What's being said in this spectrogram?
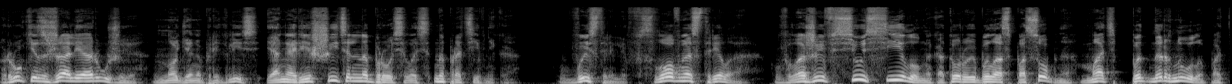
Руки сжали оружие, ноги напряглись, и она решительно бросилась на противника. Выстрелив, словно стрела, вложив всю силу, на которую была способна, мать поднырнула под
